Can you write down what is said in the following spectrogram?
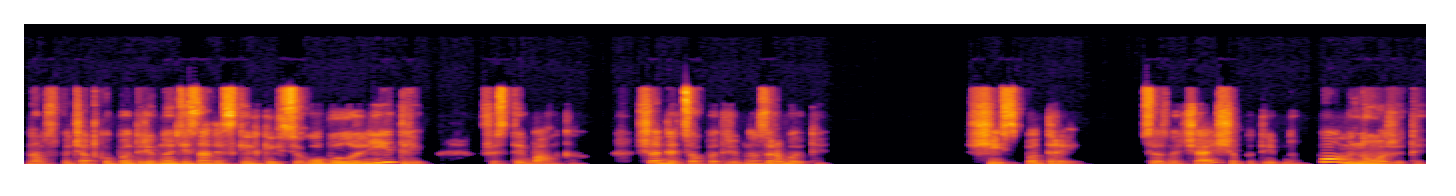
Нам спочатку потрібно дізнатися, скільки всього було літрів в 6 банках. Що для цього потрібно зробити? 6 по 3. Це означає, що потрібно помножити.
